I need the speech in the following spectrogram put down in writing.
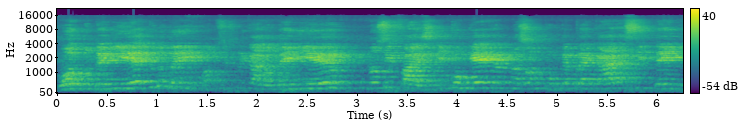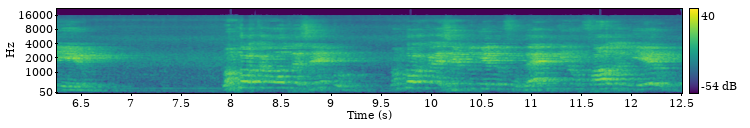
Quando não tem dinheiro, tudo bem, vamos explicar, não tem dinheiro, não se faz. E por que a iluminação pública é precária se tem dinheiro? Vamos colocar um outro exemplo? Vamos colocar exemplo do dinheiro do Fundeb, que não falta dinheiro.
